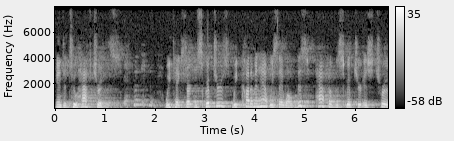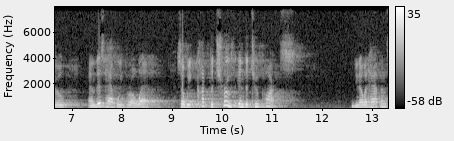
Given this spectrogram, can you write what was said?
into two half truths. We take certain scriptures, we cut them in half. We say, well, this half of the scripture is true, and this half we throw away. So we cut the truth into two parts. You know what happens?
